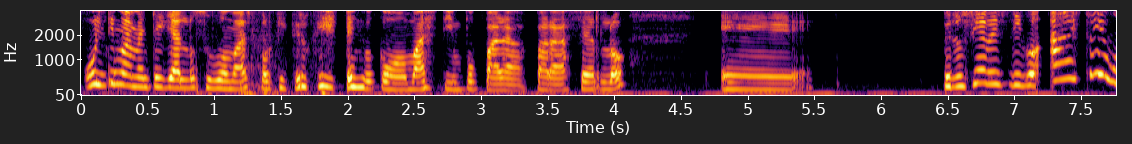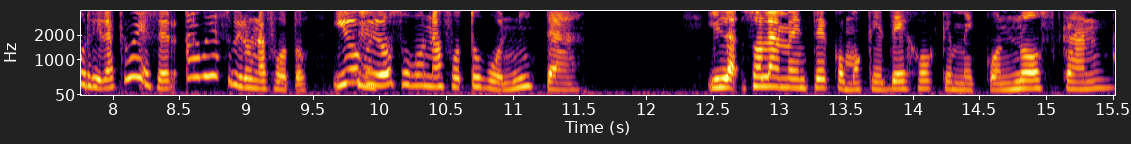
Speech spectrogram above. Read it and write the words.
Últimamente ya lo subo más porque creo que tengo como más tiempo para, para hacerlo. Eh, pero sí a veces digo, ah, estoy aburrida, ¿qué voy a hacer? Ah, voy a subir una foto. Y Sí. obvio subo una foto bonita. Y la, solamente como que dejo que me conozcan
